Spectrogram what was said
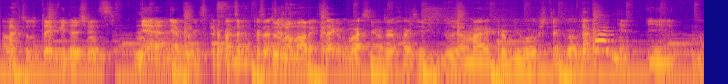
A tak to tutaj widać, więc nie. Nie był inspirowany. No to dużo marek tak Tak robi. właśnie o to chodzi. Dużo marek robiło już tego. Dokładnie. I no.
